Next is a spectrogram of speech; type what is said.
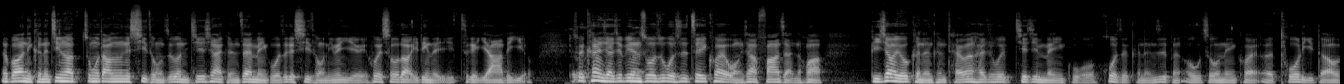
那包括你可能进入到中国大陆那个系统之后，你接下来可能在美国这个系统里面也会受到一定的这个压力哦。所以看起来就变成说，如果是这一块往下发展的话，比较有可能，可能台湾还是会接近美国或者可能日本、欧洲那一块，而脱离到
